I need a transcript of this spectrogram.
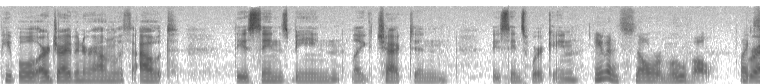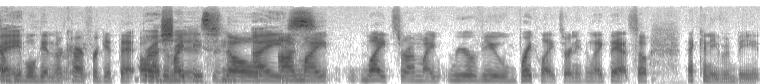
people are driving around without these things being like checked and these things working. Even snow removal. Like some people get in their car forget that oh there might be snow on my lights or on my rear view brake lights or anything like that. So that can even be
